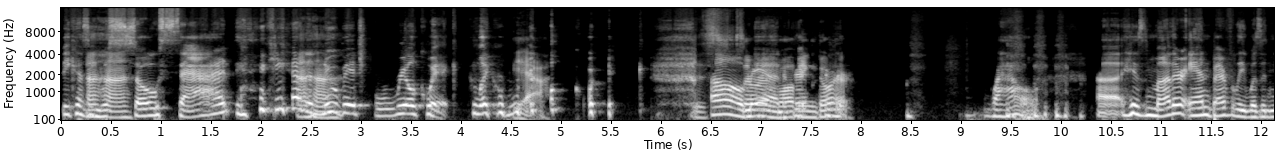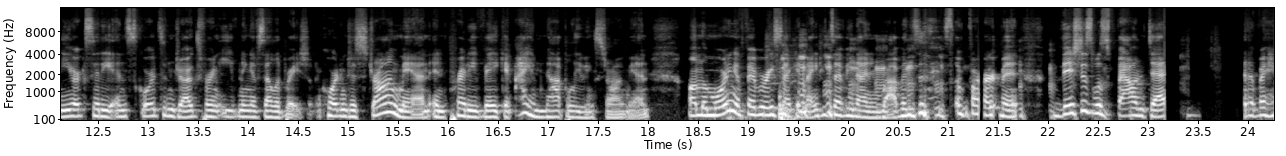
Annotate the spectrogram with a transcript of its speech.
because he uh-huh. was so sad. he had uh-huh. a new uh-huh. bitch real quick. Like real yeah. quick. Oh man. Revolving door. Wow. Uh, his mother, Anne Beverly, was in New York City and scored some drugs for an evening of celebration. According to Strongman in Pretty Vacant, I am not believing Strongman. On the morning of February 2nd, 1979, in Robinson's apartment, Vicious was found dead of a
